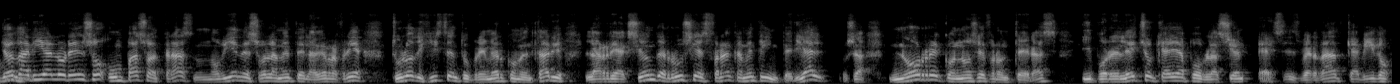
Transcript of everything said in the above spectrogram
yo, daría, Lorenzo, un paso atrás. No viene solamente de la Guerra Fría. Tú lo dijiste en tu primer comentario. La reacción de Rusia es francamente imperial. O sea, no reconoce fronteras y por el hecho que haya población, es, es verdad que ha habido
